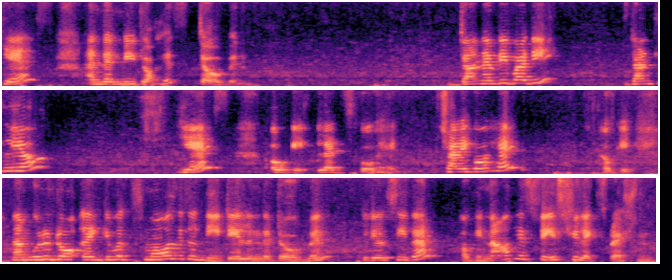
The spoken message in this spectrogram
Yes, and then we draw his turban. Done, everybody? Done clear? Yes? Okay, let's go ahead. Shall I go ahead? Okay. Now I'm going to draw, like, give a small little detail in the turban. Did you see that? Okay, now his facial expression.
